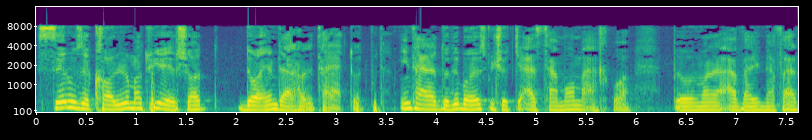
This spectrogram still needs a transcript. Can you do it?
سه روز کاری رو من توی ارشاد دائم در حال تردد بودم. این تردده باعث می شد که از تمام اخبار به عنوان اولین نفر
